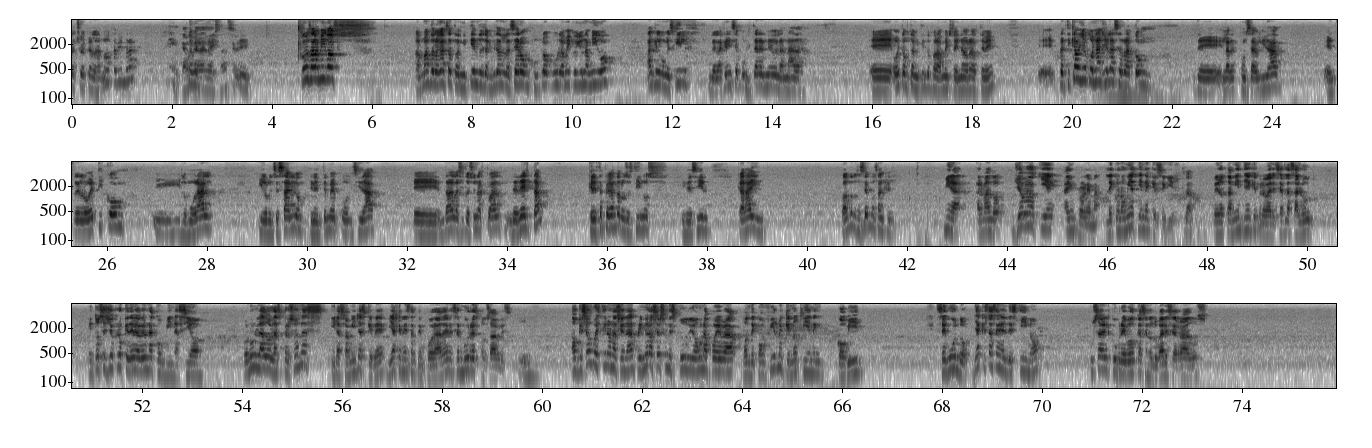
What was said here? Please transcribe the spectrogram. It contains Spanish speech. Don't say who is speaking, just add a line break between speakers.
está chueca la... No, está bien, ¿verdad?
Sí, tenemos que dar la distancia.
Sí. ¿Cómo están amigos? Armando Lagasta transmitiendo desde la capital del acero junto a un amigo y un amigo, Ángel Gómez Gil, de la agencia publicitaria En Medio de la Nada. Eh, hoy estamos transmitiendo para México y Radio TV. Eh, platicaba yo con Ángel hace rato de la responsabilidad entre lo ético y lo moral y lo necesario en el tema de publicidad, eh, dada la situación actual de Delta, que le está pegando a los destinos y decir, caray, ¿cuándo nos hacemos, Ángel?
Mira, Armando, yo veo aquí hay un problema. La economía tiene que seguir,
Claro,
pero también tiene que prevalecer la salud. Entonces yo creo que debe haber una combinación. Por un lado, las personas y las familias que viajen esta temporada deben ser muy responsables. Aunque sea un destino nacional, primero hacerse un estudio, una prueba donde confirmen que no tienen COVID. Segundo, ya que estás en el destino, usar el cubrebocas en los lugares cerrados,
